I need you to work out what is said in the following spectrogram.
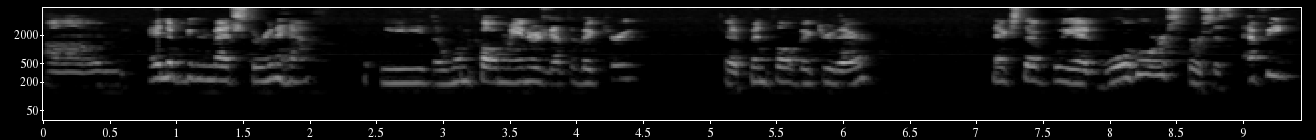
Um, ended up giving the match three and a half. We the one called Manders got the victory. Got a pinfall victory there. Next up, we had Warhorse versus Effy.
